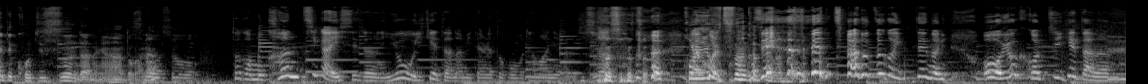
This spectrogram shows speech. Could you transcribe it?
えてこっち進んだのやなとかな。そうそうとかもう勘違いしてたのによういけたなみたいなとこもたまにあるしな。そうそうそう。これつながった全な然ちゃうとこ行ってんのにおうよくこっち行けたなみたい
